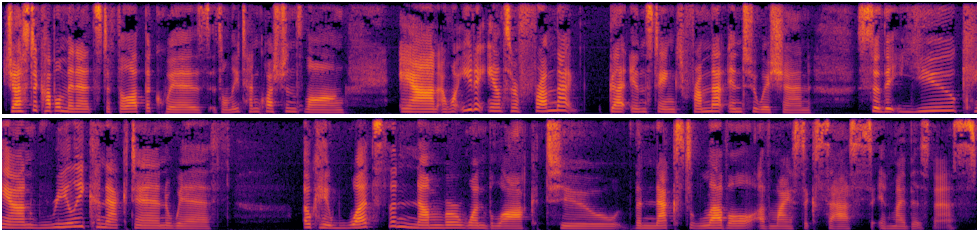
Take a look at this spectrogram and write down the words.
just a couple minutes to fill out the quiz. It's only 10 questions long. And I want you to answer from that gut instinct, from that intuition, so that you can really connect in with okay, what's the number one block to the next level of my success in my business?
